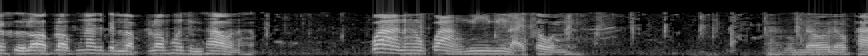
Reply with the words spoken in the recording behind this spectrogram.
ก็คือรอบรอบน่าจะเป็นรอบรอบห้วยถึงเท่านะครับ กว้างนะครับ กว้างมีมีหลายโซนนะผมเดี๋ยวเดี๋ยวพา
